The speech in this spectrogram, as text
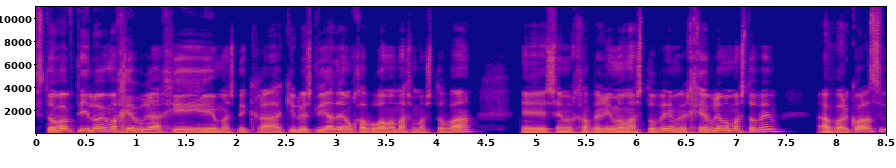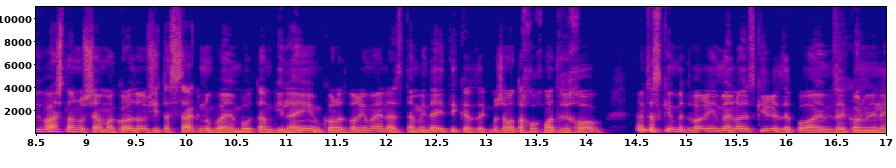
הסתובבתי לא עם החבר'ה הכי מה שנקרא כאילו יש לי עד היום חבורה ממש ממש טובה אה, שהם חברים ממש טובים וחבר'ה ממש טובים אבל כל הסביבה שלנו שם כל הדברים שהתעסקנו בהם באותם גילאים כל הדברים האלה אז תמיד הייתי כזה כמו שאמרת חוכמת רחוב. הם מתעסקים בדברים אני לא אזכיר את זה פה אם זה כל מיני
